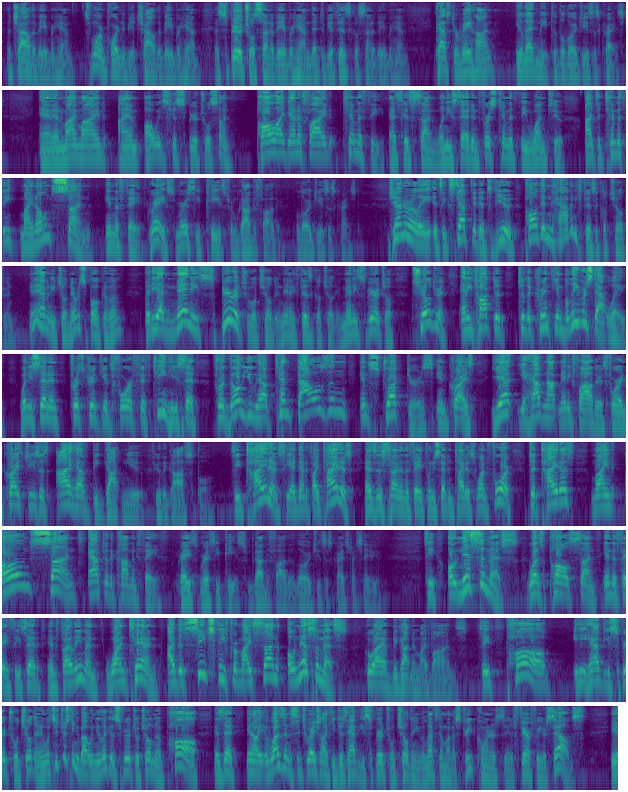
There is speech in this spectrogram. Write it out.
a child of Abraham. It's more important to be a child of Abraham, a spiritual son of Abraham, than to be a physical son of Abraham. Pastor Rayhan, he led me to the Lord Jesus Christ. And in my mind, I am always his spiritual son. Paul identified Timothy as his son when he said in 1 Timothy 1 2, Unto Timothy, mine own son in the faith, grace, mercy, peace from God the Father, the Lord Jesus Christ. Generally, it's accepted, it's viewed. Paul didn't have any physical children. He didn't have any children, never spoke of them, but he had many spiritual children, many physical children, many spiritual children. And he talked to, to the Corinthian believers that way. When he said in 1 Corinthians 4:15, he said, For though you have 10,000 instructors in Christ, yet you have not many fathers. For in Christ Jesus I have begotten you through the gospel. See, Titus, he identified Titus as his son in the faith when he said in Titus 1 4, to Titus, mine own son after the common faith. Grace, mercy, peace from God the Father, Lord Jesus Christ, our Savior. See, Onesimus was Paul's son in the faith. He said in Philemon 1:10, I beseech thee for my son Onesimus, who I have begotten in my bonds. See, Paul, he had these spiritual children. And what's interesting about when you look at the spiritual children of Paul is that, you know, it wasn't a situation like you just had these spiritual children, you left them on a street corner to fare for yourselves.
